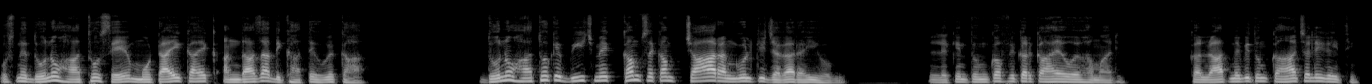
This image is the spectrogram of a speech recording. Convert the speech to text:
उसने दोनों हाथों से मोटाई का एक अंदाज़ा दिखाते हुए कहा, दोनों हाथों के बीच में कम से कम चार अंगुल की जगह रही होगी। लेकिन तुमको फ़िक्र काहे हुए हमारी? कल रात में भी तुम कहाँ चली गई थी?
